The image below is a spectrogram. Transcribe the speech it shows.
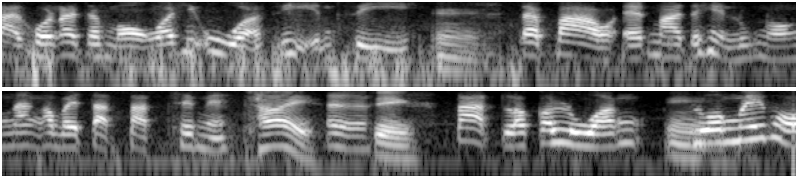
หลายคนอาจจะมองว่าที่อู่อะ CNC อืมแต่เปล่าแอดมาจะเห็นลูกน้องนั่งเอาไปตัดตัดๆใช่ไหม ใช่เออ จริง ตัดแล้วก็ล้วงอืมล้วงไม่พอ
